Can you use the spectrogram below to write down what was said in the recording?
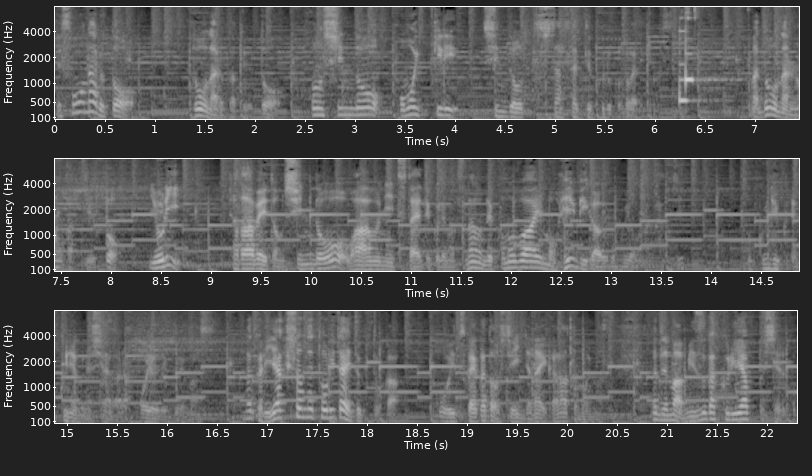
でそうなるとどうなるかというとこの振動を思いっきり振動させてくることができます、まあ、どうなるのかっていうとよりチャターベイトの振動をワームに伝えてくれます。なのでこの場合もヘビが動くような感じ。グニャグニャグニャグニャしながら泳いでくれますなんかリアクションで撮りたい時とかこういう使い方をしていいんじゃないかなと思いますなのでまあ水がクリアアップしてるとか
